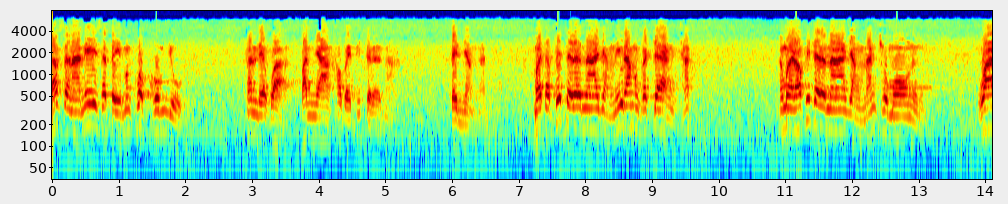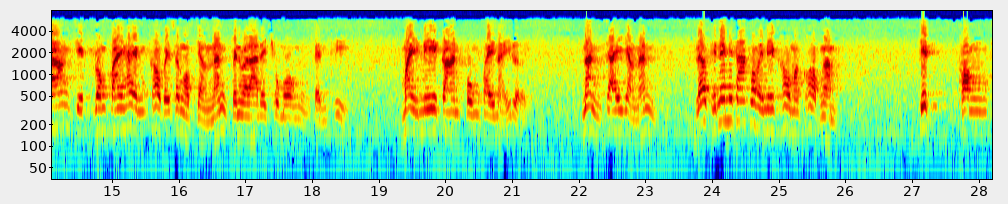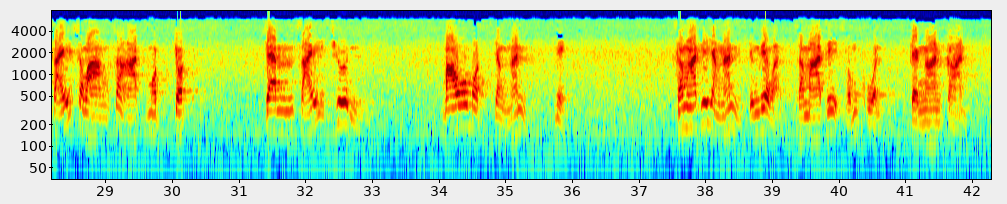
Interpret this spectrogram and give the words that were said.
ลักษณะนี้สติมันควบคุมอยู่ ท่านเรียกว่า ปัญญาเข้าไปพิจารณา เป็นอย่างนั้น เมื่อจะพิจารณาอย่างนี้แล้วมันก็แจ้งชัดเมื่อเราพิจารณาอย่างนั้นชั่วโมงหนึ่ง วางจิตลงไปให้เข้าไปสงบอย่างนั้น เป็นเวลาได้ชั่วโมงหนึ่งเต็มที่ ไม่มีการปรุงไปไหนเลย นั่นใจอย่างนั้น แล้วทีนี้มิตาก็ไม่มีเข้ามาครอบงำจิต ผ่องใสสว่างสะอาดหมดจด แจ่มใสชื่น เบาหมดอย่างนั้น นี่ สมาธิอย่างนั้นจึงเรียกว่า สมาธิสมควรแก่งานการ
